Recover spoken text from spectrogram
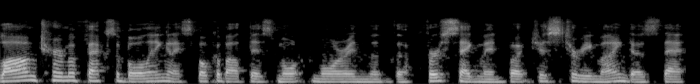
Long term effects of bullying, and I spoke about this more, more in the, the first segment, but just to remind us that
